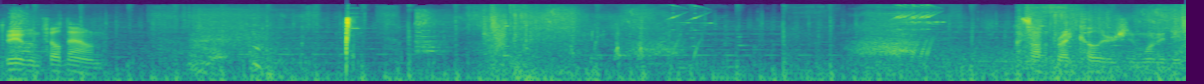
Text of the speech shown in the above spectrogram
Three of them fell down. I saw the bright colors and wanted it.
